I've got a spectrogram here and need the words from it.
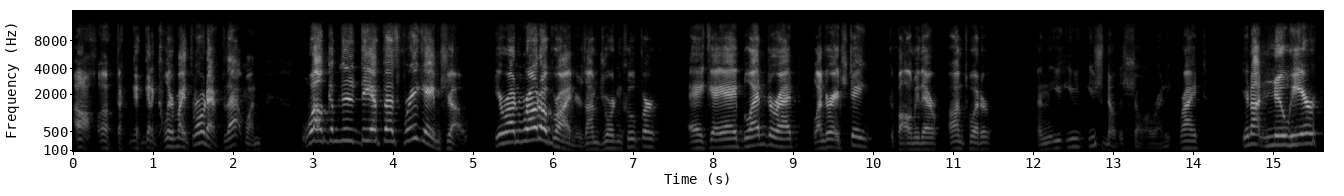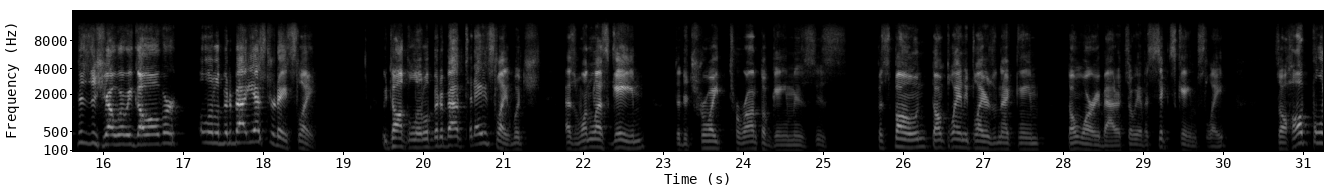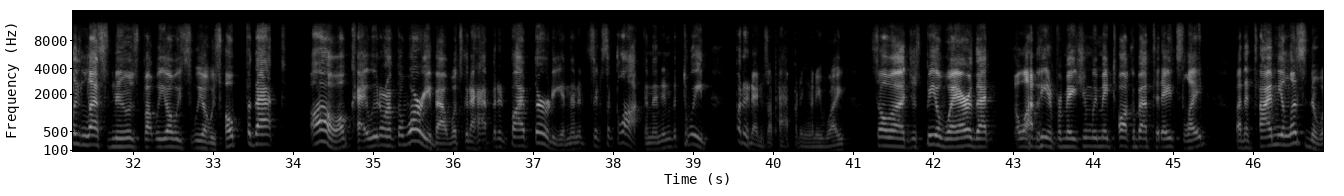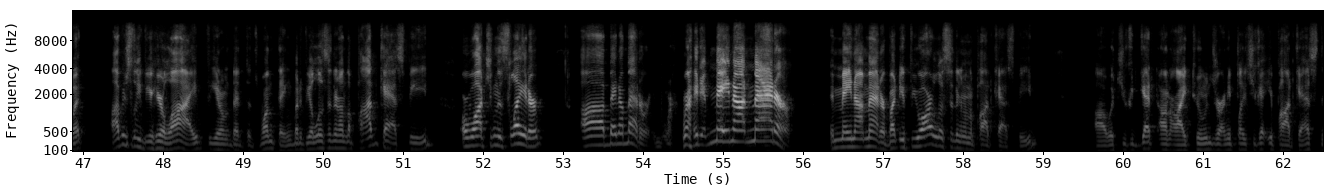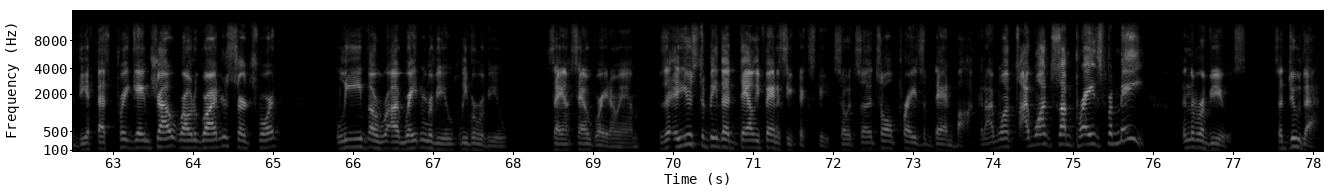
Oh, I gotta clear my throat after that one. Welcome to the DFS pregame show here on Roto Grinders. I'm Jordan Cooper, aka Blender Ed, Blender HD. You can follow me there on Twitter. And you, you, you should know this show already, right? You're not new here. This is the show where we go over a little bit about yesterday's slate. We talk a little bit about today's slate, which has one less game the Detroit Toronto game is is postponed. Don't play any players in that game. Don't worry about it. So we have a six game slate. So hopefully less news, but we always we always hope for that. Oh, okay. We don't have to worry about what's going to happen at five thirty and then at six o'clock and then in between. But it ends up happening anyway. So uh, just be aware that a lot of the information we may talk about today's slate, by the time you listen to it, obviously if you're here live, you know that, that's one thing. But if you're listening on the podcast feed or watching this later, uh, may not matter anymore, right? It may not matter. It may not matter. But if you are listening on the podcast feed, uh, which you could get on iTunes or any place you get your podcast, the DFS pregame show, Roto Grinders, search for it. Leave a, a rate and review. Leave a review. Say, say how great I am. It used to be the daily fantasy fix feed, so it's uh, it's all praise of Dan Bach, and I want I want some praise from me in the reviews. So do that.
